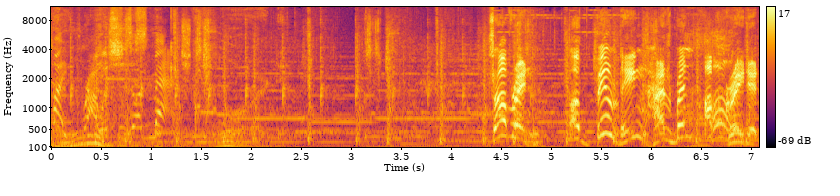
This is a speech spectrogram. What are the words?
My prowess is unmatched. Sovereign, a building has been oh. upgraded.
